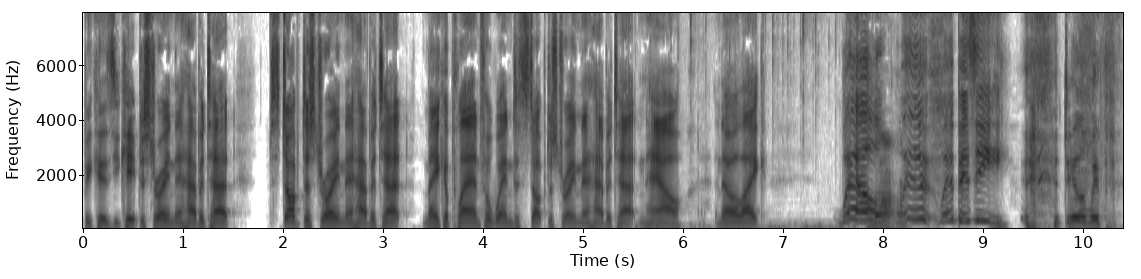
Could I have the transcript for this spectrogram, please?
because you keep destroying their habitat. Stop destroying their habitat. Make a plan for when to stop destroying their habitat and how. And they were like, "Well, No. we're we're busy dealing with."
